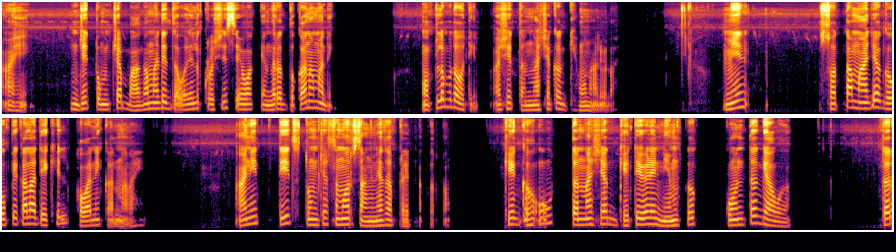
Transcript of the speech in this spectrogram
आहे जे तुमच्या भागामध्ये जवळील कृषी सेवा केंद्र दुकानामध्ये उपलब्ध होतील असे तणनाशकं घेऊन आलेलो आहे. मी स्वतः माझ्या गहू पिकाला देखील फवारणी करणार आहे. आणि तेच तुमच्यासमोर सांगण्याचा प्रयत्न करतो. की गहू तणनाशक घेतेवेळी नेमकं कोणतं घ्यावं? तर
